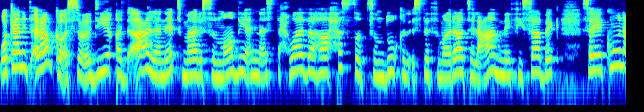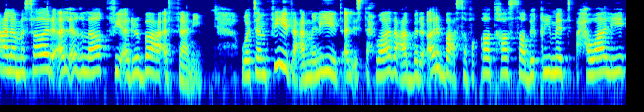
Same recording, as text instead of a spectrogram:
وكانت أرامكو السعودية قد أعلنت مارس الماضي أن استحواذها حصة صندوق الاستثمارات العامة في سابك سيكون على مسار الإغلاق في الربع الثاني. وتنفيذ عملية الإستحواذ عبر أربع صفقات خاصة بقيمة حوالي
